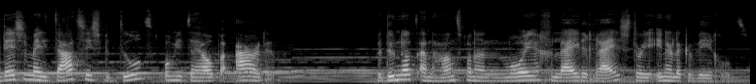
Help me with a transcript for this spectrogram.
Deze meditatie is bedoeld om je te helpen aarden. We doen dat aan de hand van een mooie geleide reis door je innerlijke wereld.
